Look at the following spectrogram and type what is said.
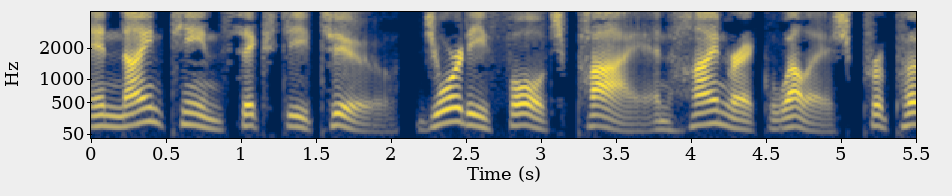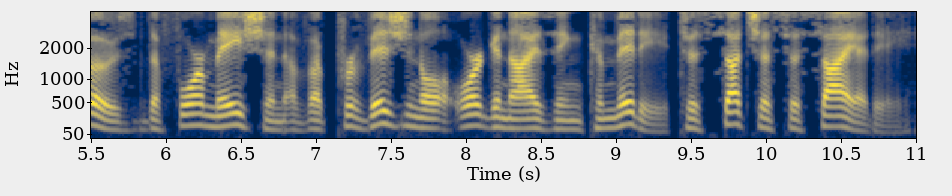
In 1962, Jordi Folch Pi and Heinrich Waelsch proposed the formation of a provisional organizing committee to such a society.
